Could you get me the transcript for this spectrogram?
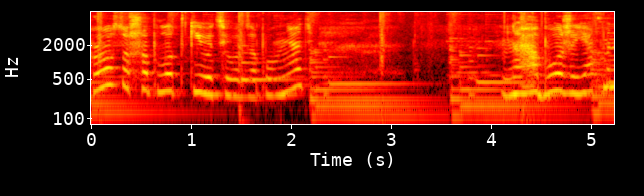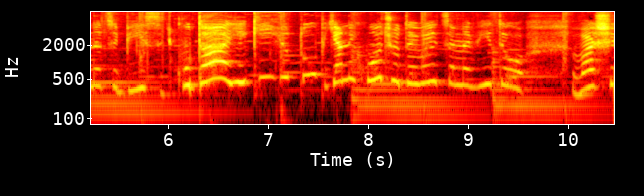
Просто щоб лотки оці от заповнять. А, боже, як мене це бісить. Куда? Який Ютуб? Я не хочу дивитися на відео ваші.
